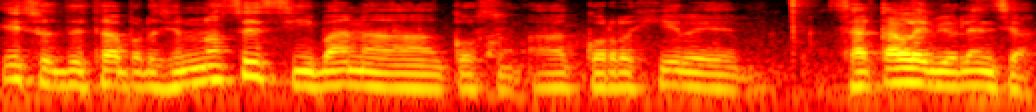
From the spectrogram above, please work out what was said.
Eso te estaba pareciendo. No sé si van a, a corregir, eh, sacarle violencia.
